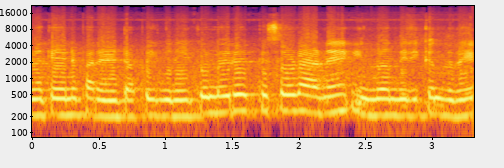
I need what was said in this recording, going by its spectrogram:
എന്നൊക്കെ അതിനെ പറയാനായിട്ട് അപ്പൊ ഇങ്ങനെയൊക്കെയുള്ള ഒരു എപ്പിസോഡാണ് ഇന്ന് വന്നിരിക്കുന്നത്.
